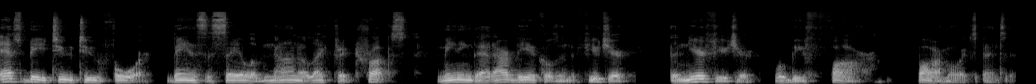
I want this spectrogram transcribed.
SB 224 bans the sale of non electric trucks, meaning that our vehicles in the future, the near future, will be far, far more expensive.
